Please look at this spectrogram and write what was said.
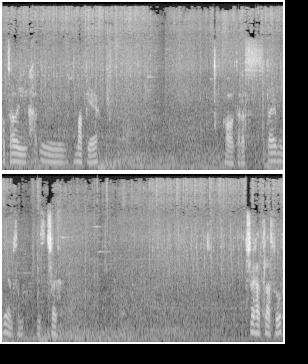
po całej ch- y, mapie. O, teraz, tak jak mówiłem, są, jest trzech trzech atlasów.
